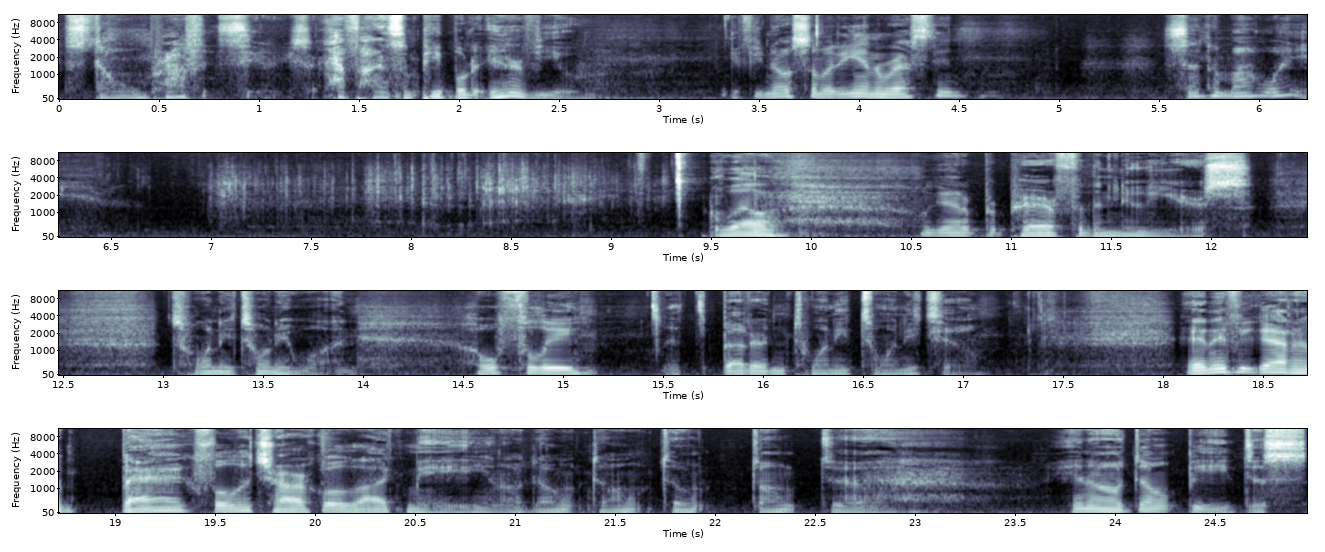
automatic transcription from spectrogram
Stone Prophet series. I got to find some people to interview. If you know somebody interesting, send them my way. Well, we got to prepare for the New Year's 2021. Hopefully, it's better than 2022. And if you got a bag full of charcoal like me, you know, don't, don't, don't, don't, uh, you know, don't be dis-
